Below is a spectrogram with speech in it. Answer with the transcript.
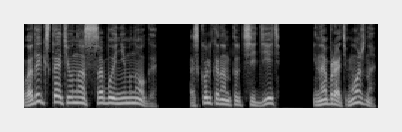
Воды, кстати, у нас с собой немного. А сколько нам тут сидеть? И набрать можно?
